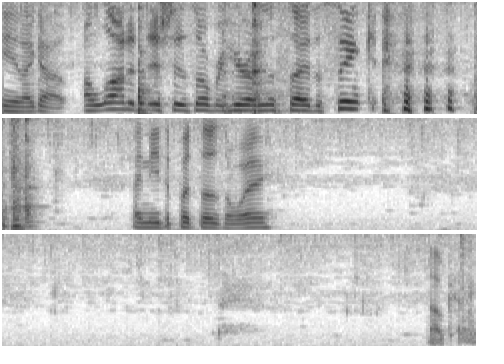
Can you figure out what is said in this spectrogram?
And I got a lot of dishes over here on this side of the sink. I need to put those away. Okay.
